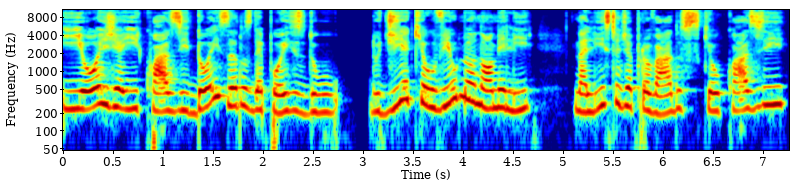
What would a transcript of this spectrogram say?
E hoje, aí, quase dois anos depois do, do dia que eu vi o meu nome ali na lista de aprovados, que eu quase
